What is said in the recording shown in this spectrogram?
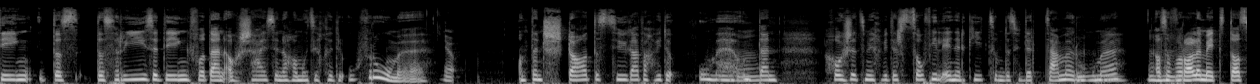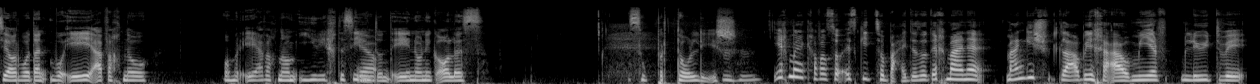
Ding, das, das riesen Ding von dann, oh Scheiße, nachher muss ich wieder aufräumen. Ja. Und dann steht das Zeug einfach wieder um Mhm. und dann kostet es mich wieder so viel Energie, um das wieder zusammenzuräumen. Mhm. Also vor allem jetzt das Jahr, wo dann, wo eh einfach noch, wo wir eh einfach noch am Einrichten sind Ja. und eh noch nicht alles. super toll ist. Ich merke einfach so, es gibt so beides. Und ich meine, manchmal glaube ich auch, wir Leute, die,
